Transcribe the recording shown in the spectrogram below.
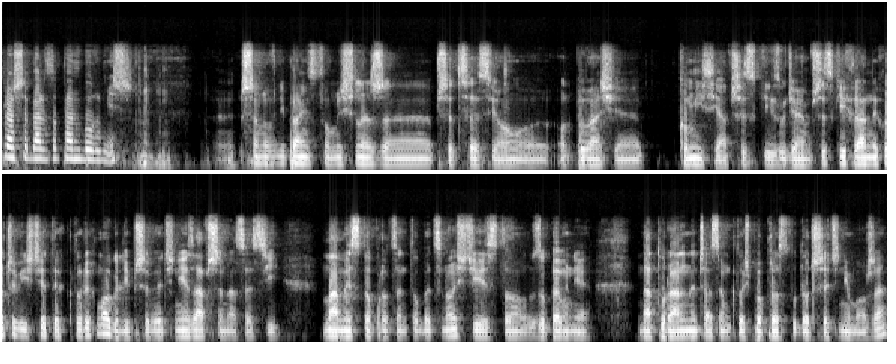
proszę bardzo, pan burmistrz. Szanowni Państwo, myślę, że przed sesją odbyła się komisja wszystkich z udziałem wszystkich radnych, oczywiście tych, których mogli przybyć. Nie zawsze na sesji mamy 100% obecności, jest to zupełnie naturalne, czasem ktoś po prostu dotrzeć nie może.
